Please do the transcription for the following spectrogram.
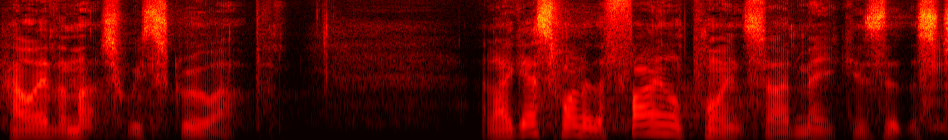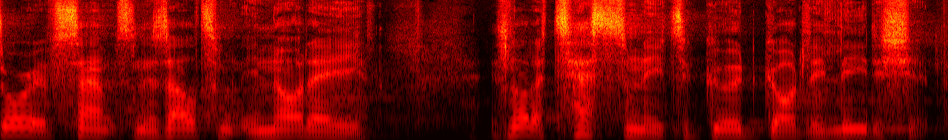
however much we screw up. And I guess one of the final points I'd make is that the story of Samson is ultimately not a, it's not a testimony to good godly leadership,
